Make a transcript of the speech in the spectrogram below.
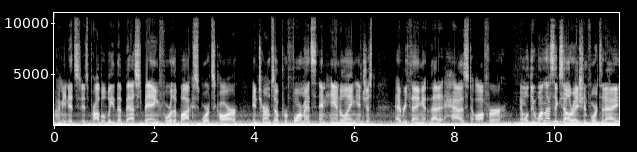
I mean, it's, it's probably the best bang for the buck sports car in terms of performance and handling and just everything that it has to offer. And we'll do one last acceleration for today.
